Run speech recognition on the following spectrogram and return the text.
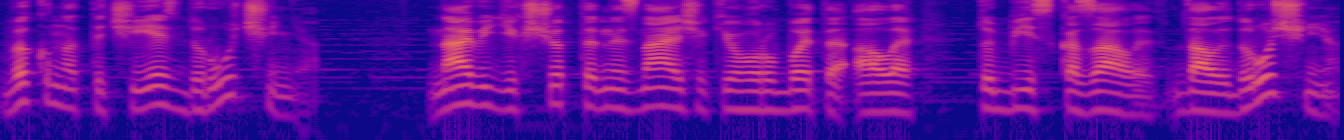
виконати чиєсь доручення, навіть якщо ти не знаєш, як його робити, але тобі сказали, дали доручення,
